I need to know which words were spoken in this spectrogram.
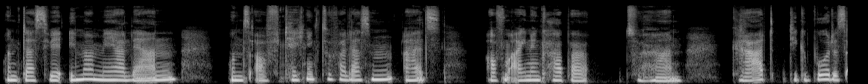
Und dass wir immer mehr lernen, uns auf Technik zu verlassen, als auf den eigenen Körper zu hören. Gerade die Geburt ist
